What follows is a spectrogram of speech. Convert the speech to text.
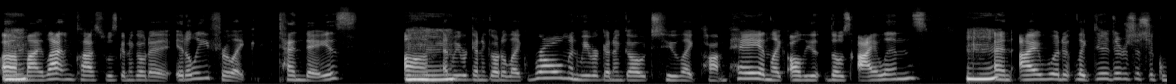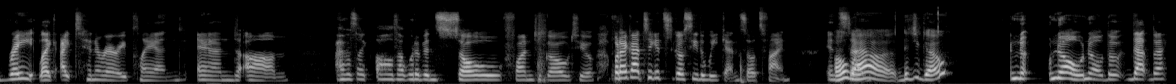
um Mhm. my latin class was gonna go to italy for like 10 days um Mhm. and we were gonna go to like rome and we were gonna go to like pompeii and like all the, those islands Mhm. and i would like there, there was just a great like itinerary planned and um i was like oh that would have been so fun to go to. But i got tickets to go see the Weeknd so it's fine. Oh wow! Did you go? no no no. The that that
